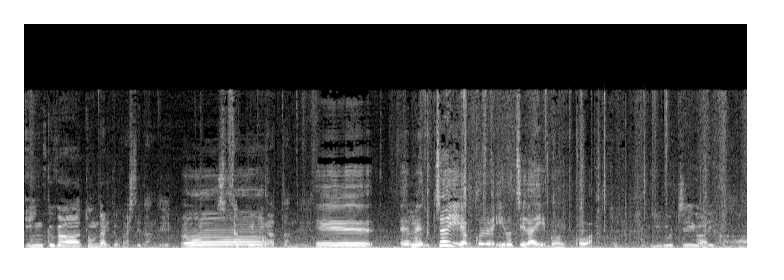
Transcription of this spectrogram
インクが飛んだりとかしてたんで試作になったんで。へえめっちゃいいやん。これ色違い？もう一個は。色違いかな？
